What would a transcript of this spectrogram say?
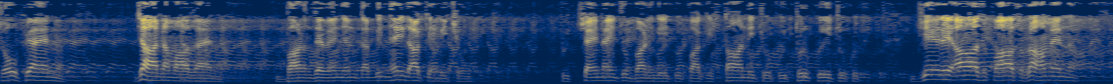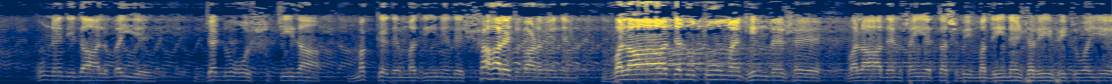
ٹوپیاں جا نماز ہیں بن دے ونجن تا بھی نہیں علاقے وچوں کوئی چائنا چو بن گئی، کوئی پاکستان چو کوئی ترکی چو کوئی جیرے آس پاس رحمن، انہیں دی گال بئیے جدو او چیزاں مکے دے مدینے دے شہر چ بڑ وینن ولا جدو تو میں گھندے سے، ولا دن سہی تسبیح مدینے شریف چ آئیے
